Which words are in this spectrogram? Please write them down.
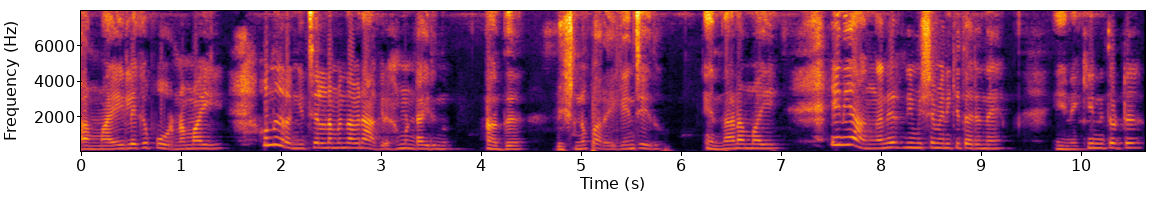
അമ്മായിയിലേക്ക് പൂർണമായി ഒന്ന് ഇറങ്ങിച്ചെല്ലണമെന്ന് അവൻ ആഗ്രഹമുണ്ടായിരുന്നു. അത് വിഷ്ണു പറയുകയും ചെയ്തു. എന്നാണ് അമ്മായി ഇനി അങ്ങനെ ഒരു നിമിഷം എനിക്ക് തരുന്നേ? എനിക്ക് ഇനി തൊട്ട്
